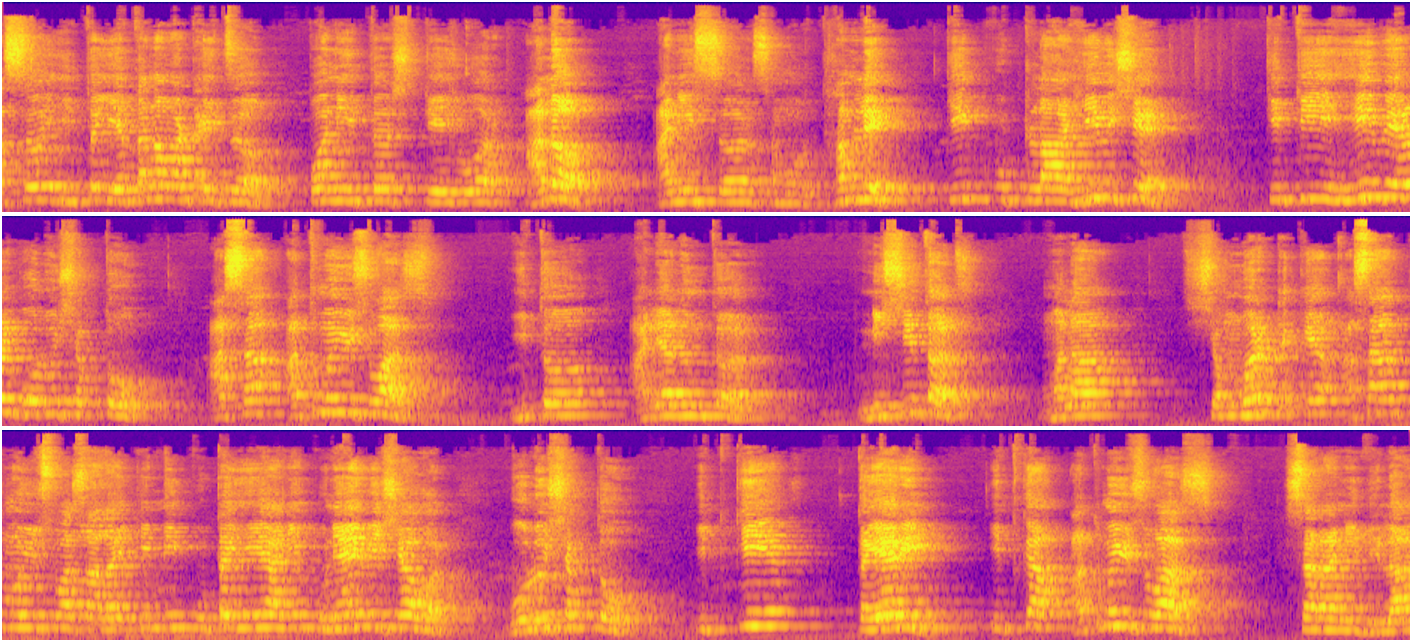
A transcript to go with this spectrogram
असं इथं येताना वाटायचं. पण इथं स्टेजवर आलं आणि सर समोर थांबले की कुठलाही विषय कितीही वेळ बोलू शकतो असा आत्मविश्वास इथं आल्यानंतर निश्चितच मला शंभर टक्के असा आत्मविश्वास आलाय की मी कुठेही आणि कुण्याही विषयावर बोलू शकतो. इतकी तयारी इतका आत्मविश्वास सरांनी दिला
